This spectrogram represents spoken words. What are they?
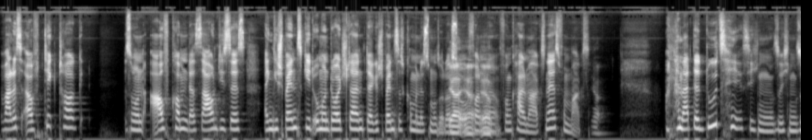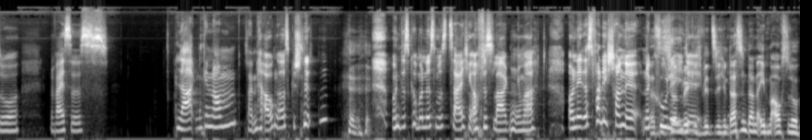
war das auf TikTok so ein aufkommender Sound, dieses ein Gespenst geht um in Deutschland, der Gespenst des Kommunismus oder Ja, so, ja, von, ja. äh, von Karl Marx, ne? Ist von Marx. Ja. Und dann hat der Dude sich, sich, ein, sich ein so ein weißes Laken genommen, seine Augen ausgeschnitten und das Kommunismuszeichen auf das Laken gemacht. Und nee, das fand ich schon eine, eine Das coole ist schon Idee. wirklich witzig. Und das sind dann eben auch so,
